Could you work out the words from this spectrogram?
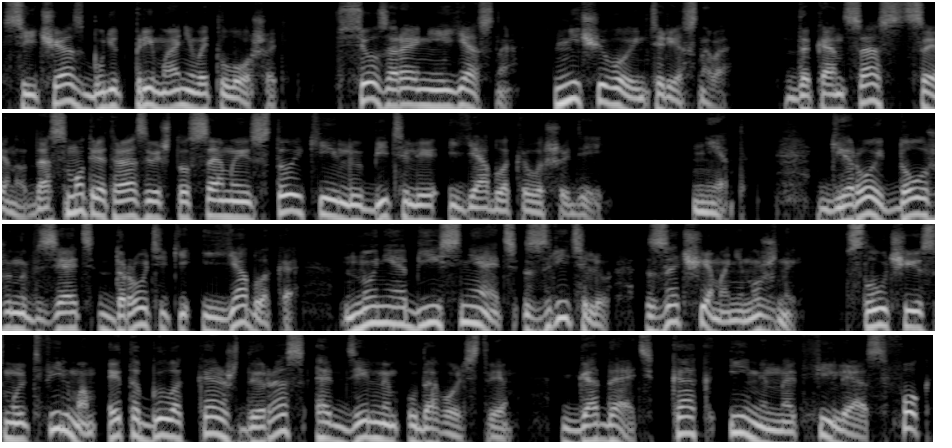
сейчас будет приманивать лошадь. Все заранее ясно, ничего интересного. До конца сцену досмотрят разве что самые стойкие любители яблок и лошадей. Нет. Герой должен взять дротики и яблоко, но не объяснять зрителю, зачем они нужны. В случае с мультфильмом это было каждый раз отдельным удовольствием. Гадать, как именно Филиас Фок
